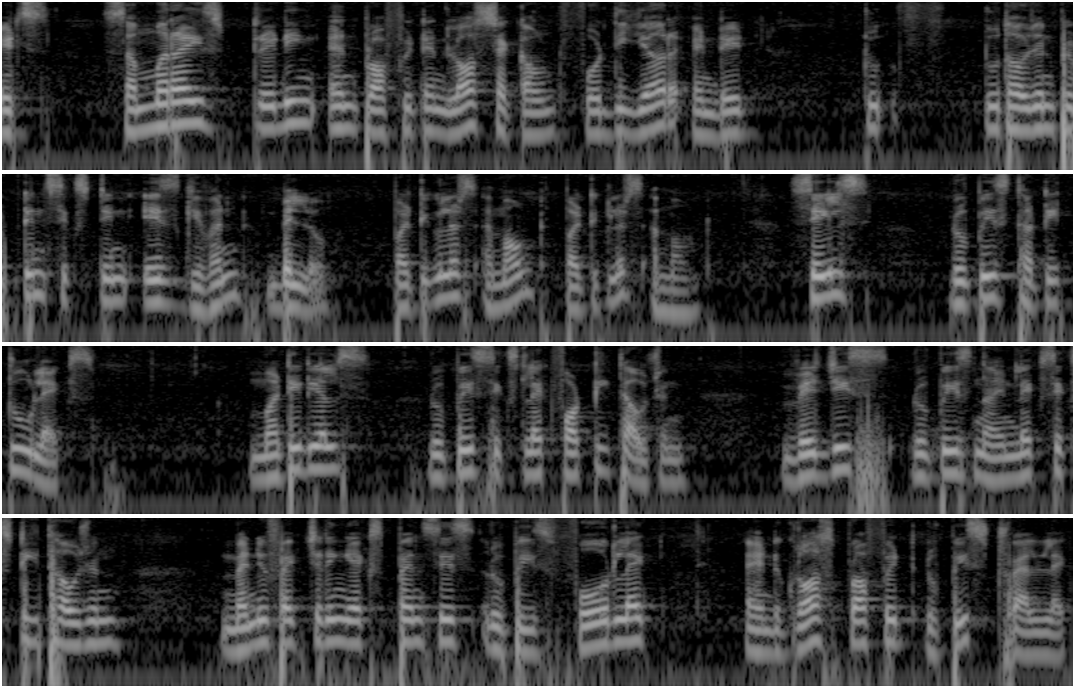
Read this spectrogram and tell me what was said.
Its summarized trading and profit and loss account for the year ended 2015-16 is given below. Particulars amount, particulars amount. Sales rupees 32 lakhs. Materials rupees 6 lakh 40,000. Wages rupees 9 lakh 60,000. Manufacturing expenses rupees 4 lakh and gross profit rupees 12 lakh.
